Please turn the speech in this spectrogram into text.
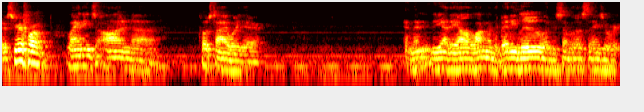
there was three or four landings on uh, Coast Highway there, and then yeah, they all along on the Betty Lou and some of those things were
